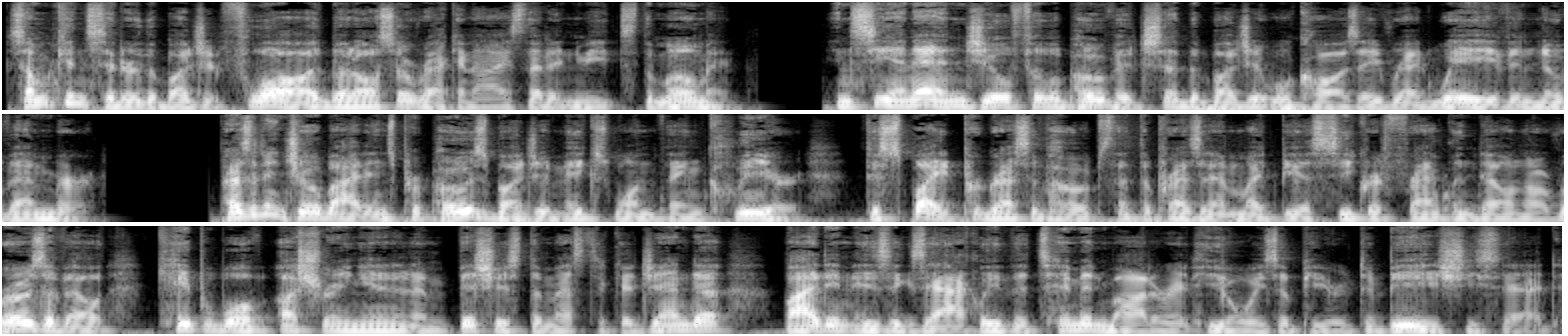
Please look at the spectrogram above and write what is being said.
Some consider the budget flawed, but also recognize that it meets the moment. In CNN, Jill Filipovic said the budget will cause a red wave in November. President Joe Biden's proposed budget makes one thing clear. Despite progressive hopes that the president might be a secret Franklin Delano Roosevelt capable of ushering in an ambitious domestic agenda, Biden is exactly the timid moderate he always appeared to be, she said.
